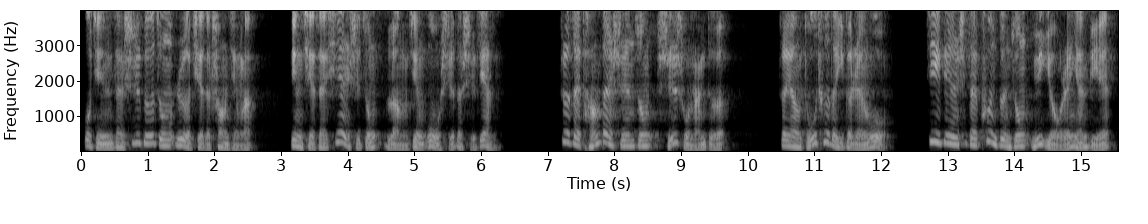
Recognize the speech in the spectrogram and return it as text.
不仅在诗歌中热切地创景了，并且在现实中冷静务实地实践了。这在唐代诗人中实属难得。这样独特的一个人物，即便是在困顿中与友人言别，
